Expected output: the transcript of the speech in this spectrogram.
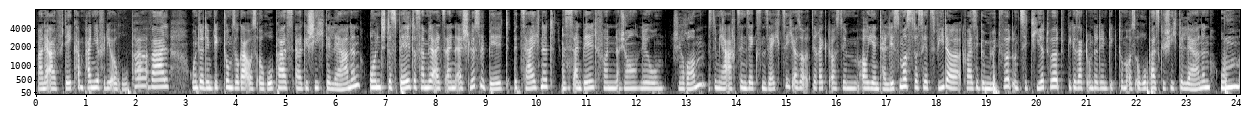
war eine AfD-Kampagne für die Europawahl unter dem Diktum sogar aus Europas äh, Geschichte lernen. Und das Bild, das haben wir als ein äh, Schlüsselbild bezeichnet. Es ist ein Bild von Jean-Léon Jérôme aus dem Jahr 1866, also direkt aus dem Orientalismus, das jetzt wieder quasi bemüht wird und zitiert wird, wie gesagt, unter dem Diktum aus Europas Geschichte lernen, um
